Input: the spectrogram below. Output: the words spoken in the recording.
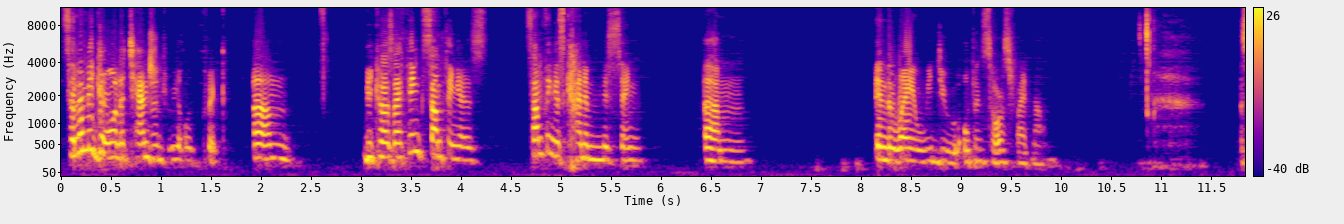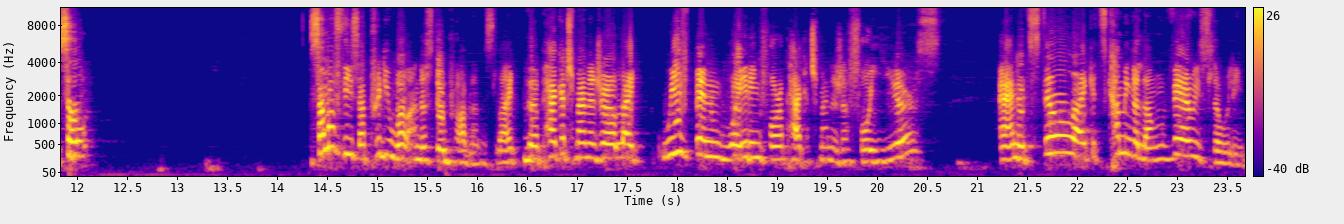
so let me go on a tangent real quick, um, because I think something is something is kind of missing um, in the way we do open source right now. So some of these are pretty well understood problems, like the package manager. Like we've been waiting for a package manager for years, and it's still like it's coming along very slowly.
